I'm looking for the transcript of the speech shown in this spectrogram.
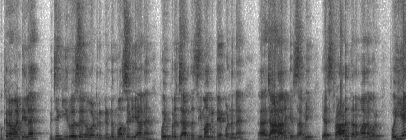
விக்கிரவாண்டியில் விஜய்க்கு இருபது சதவீதம் ஓட்டு இருக்குன்னு மோசடியான பொய் பிரச்சாரத்தை சீமான்கிட்டே பண்ணின ஜான ஆரோக்கியசாமி எஸ் ஃப்ராடுத்தனமான ஒரு பொய்யை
